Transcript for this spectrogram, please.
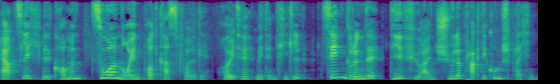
Herzlich willkommen zur neuen Podcast-Folge. Heute mit dem Titel 10 Gründe, die für ein Schülerpraktikum sprechen.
